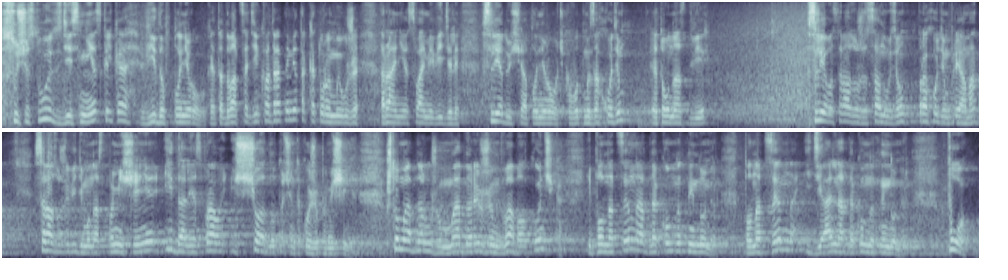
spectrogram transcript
Существует здесь несколько видов планировок. Это 21 квадратный метр, который мы уже ранее с вами видели. Следующая планировочка. Вот мы заходим, это у нас дверь. Слева сразу же санузел, проходим прямо. Сразу же видим у нас помещение. И далее справа еще одно точно такое же помещение. Что мы обнаружим? Мы обнаружим два балкончика и полноценно однокомнатный номер. Полноценно, идеально однокомнатный номер. По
